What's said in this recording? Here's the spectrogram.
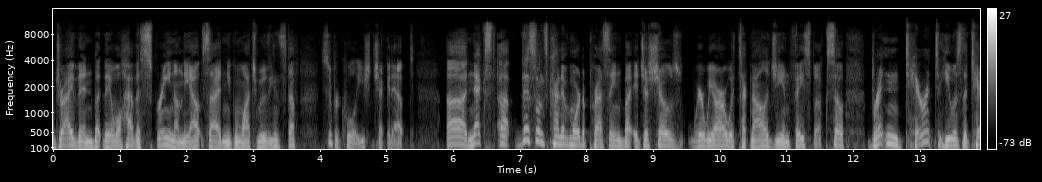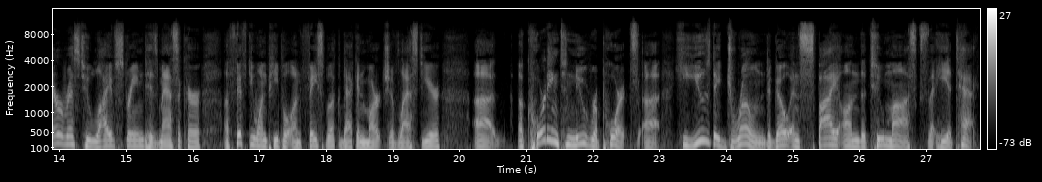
drive-in, but they will have a screen on the outside and you can watch movies and stuff. Super cool. You should check it out. Uh, next up, this one's kind of more depressing, but it just shows where we are with technology and Facebook. So, Brenton Tarrant, he was the terrorist who live streamed his massacre of 51 people on Facebook back in March of last year. Uh, according to new reports, uh, he used a drone to go and spy on the two mosques that he attacked.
